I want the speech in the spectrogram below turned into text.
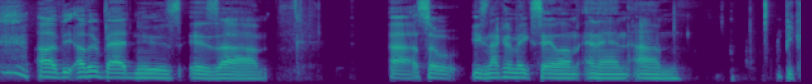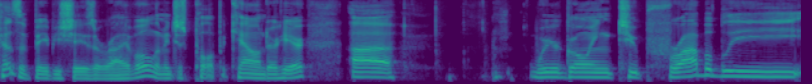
uh, the other bad news is um, uh, so he's not going to make Salem, and then um, because of Baby Shay's arrival, let me just pull up a calendar here. Uh, we're going to probably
